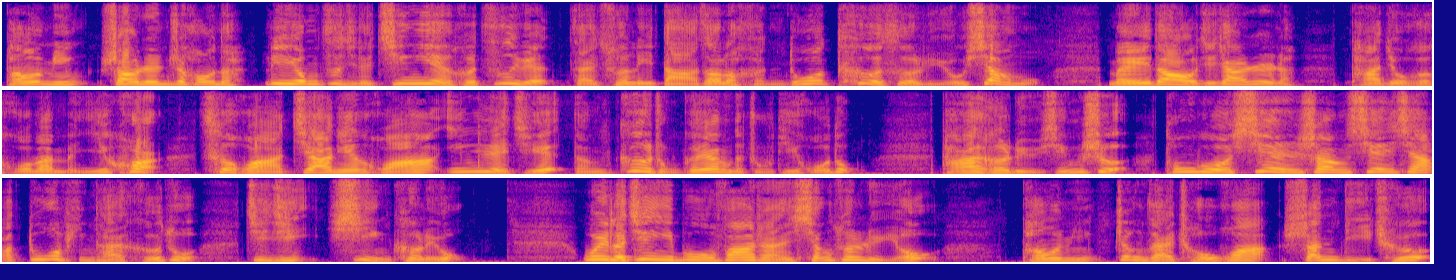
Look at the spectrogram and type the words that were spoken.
唐文明上任之后呢，利用自己的经验和资源，在村里打造了很多特色旅游项目。每到节假日呢，他就和伙伴们一块儿策划嘉年华、音乐节等各种各样的主题活动。他还和旅行社通过线上线下多平台合作，积极吸引客流。为了进一步发展乡村旅游，唐文明正在筹划山地车、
